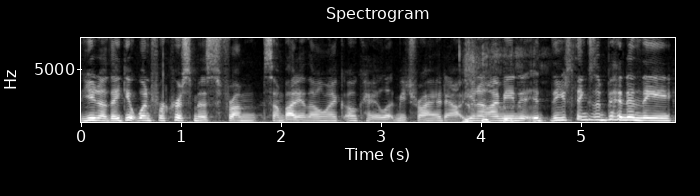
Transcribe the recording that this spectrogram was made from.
you know they get one for christmas from somebody and they're like okay let me try it out you know i mean it, these things have been in the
